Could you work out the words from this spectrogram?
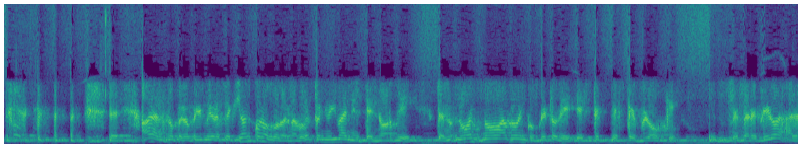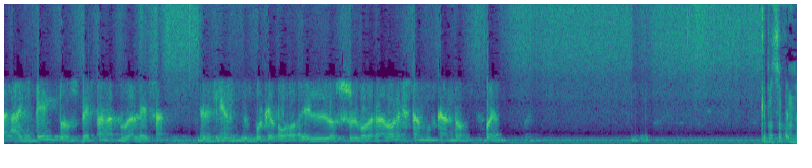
Ahora, no, pero mi reflexión con los gobernadores, Toño, iba en el tenor de, no, no hablo en concreto de este, de este bloque, me, me refiero a, a, intentos de esta naturaleza, es decir, porque oh, los gobernadores están buscando, bueno. ¿Qué pasó con...?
